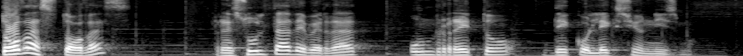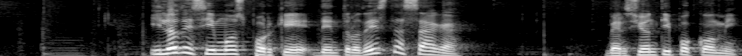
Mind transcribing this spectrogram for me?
todas, todas, resulta de verdad un reto de coleccionismo. Y lo decimos porque dentro de esta saga, versión tipo cómic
